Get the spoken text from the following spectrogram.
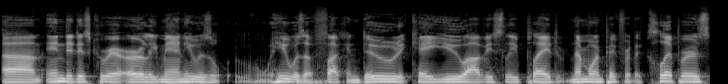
um, ended his career early. Man, he was he was a fucking dude at KU. Obviously, played number one pick for the Clippers.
